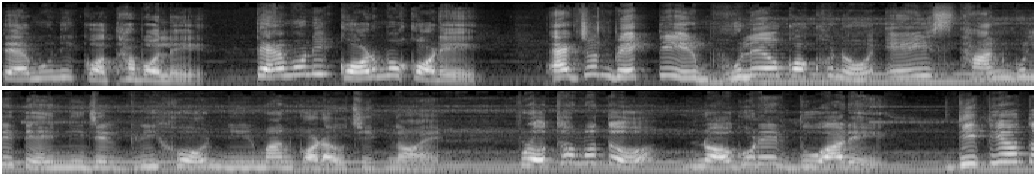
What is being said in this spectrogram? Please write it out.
তেমনই কথা বলে, তেমনই কর্ম করে। একজন ব্যক্তির ভুলেও কখনো এই স্থানগুলিতে নিজের গৃহ নির্মাণ করা উচিত নয়। প্রথমত নগরের দুয়ারে। দ্বিতীয়ত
